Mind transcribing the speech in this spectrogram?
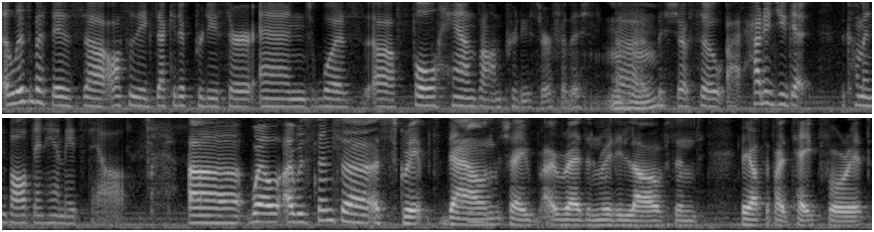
Elisabeth is uh, also the executive producer and was a full hands-on producer for this uh, mm-hmm. this show. So uh, how did you get become involved in *Handmaid's Tale*? Uh, well, I was sent a, a script down, which I, I read and really loved, and they asked if I'd tape for it.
